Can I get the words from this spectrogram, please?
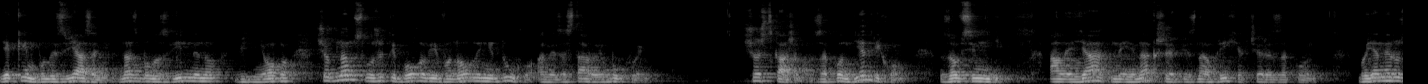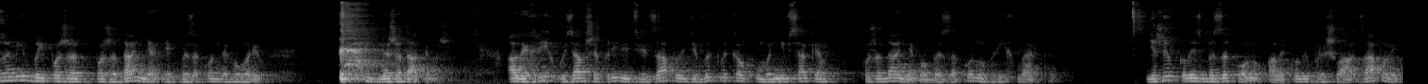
яким були зв'язані, нас було звільнено від нього, щоб нам служити Богові в оновленні духу, а не за старою буквою. Що ж скажемо, закон є гріхом? Зовсім ні. Але я не інакше пізнав гріх, як через закон. Бо я не розумів би й пожадання, якби закон не говорив, не жадатимеш. Але гріх, узявши привід від заповіді, викликав у мені всяке пожадання, бо без закону гріх мертвий. Я жив колись без закону, але коли прийшла заповідь,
